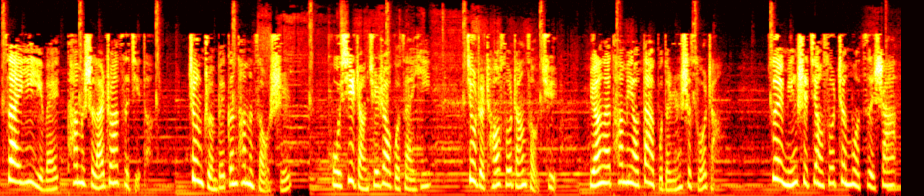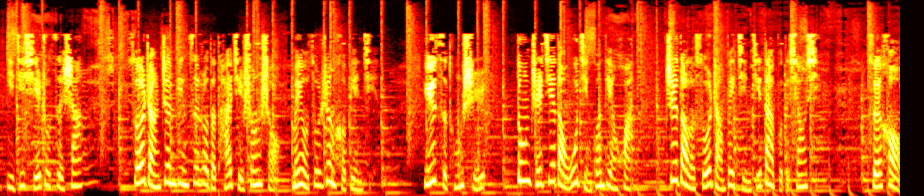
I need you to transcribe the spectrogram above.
在一以为他们是来抓自己的，正准备跟他们走时，虎系长却绕过在一，就着朝所长走去。原来他们要逮捕的人是所长，罪名是教唆郑默自杀以及协助自杀。所长镇定自若地抬起双手，没有做任何辩解。与此同时，东直接到吴警官电话，知道了所长被紧急逮捕的消息。随后，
